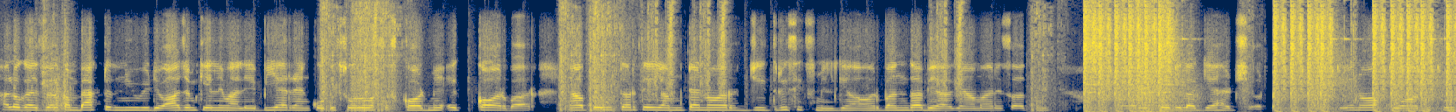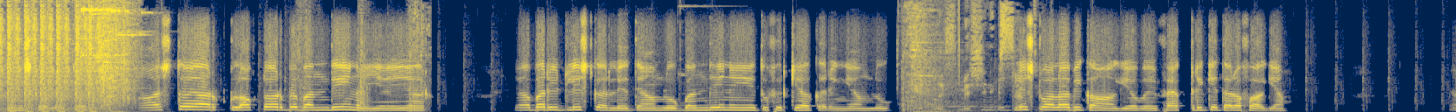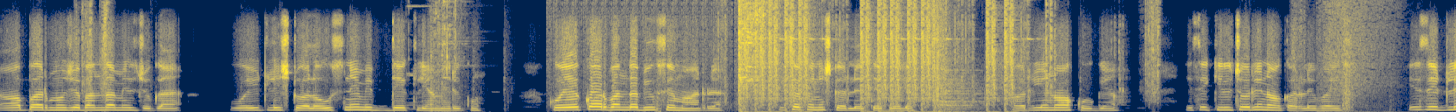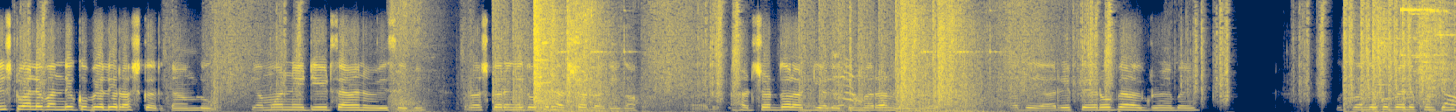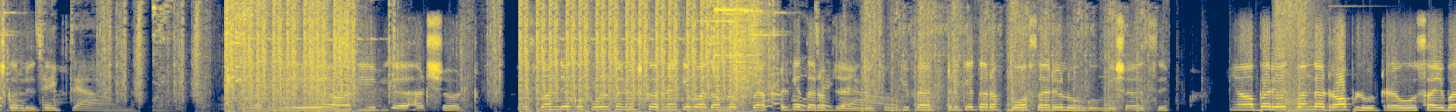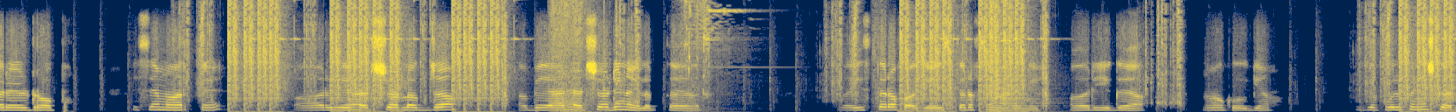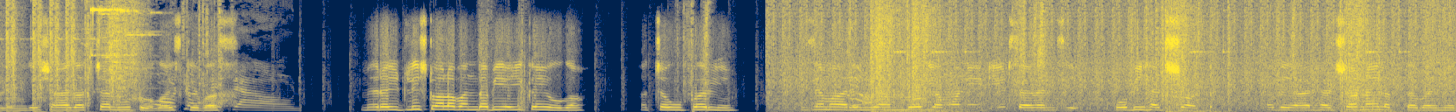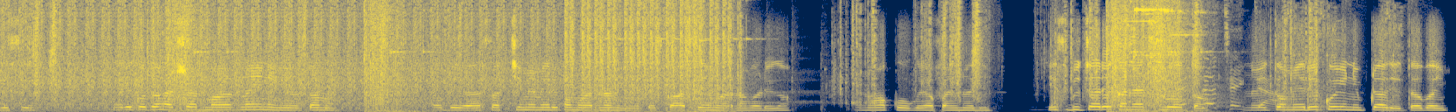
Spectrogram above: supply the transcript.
Hello guys welcome back to the new video आज हम खेलने वाले बी आर रैंक को भी सोलो स्क्वाड में एक और बार। यहाँ पे उतरते एम टेन और जी थ्री सिक्स मिल गया और बंदा भी आ गया हमारे साथ में। और इसे भी लग गया हेडशॉट टेन ऑफ़ हुआ अभी फुल फिनिश कर लेते हैं। आज तो यार क्लॉक टावर पे बंदे ही नहीं है यार। यहाँ पर हिट लिस्ट कर लेते हैं हम लोग। बंदे ही नहीं है तो फिर क्या करेंगे हम लोग? हिट लिस्ट वाला भी कहाँ आ गया भाई? फैक्ट्री की तरफ़ आ गया। यहाँ पर मुझे बंदा मिल चुका है, वो हिट लिस्ट वाला, उसने भी देख लिया मेरे को। कोई एक और बंदा भी उसे मार रहा है। इसे फिनिश कर लेते पहले। और ये नॉक हो गया। इसे किल चोरी ना कर ले भाई। इस हिट लिस्ट वाले बंदे को पहले रश करते हैं हम लोग। M one eighty eight seven है वैसे भी। रश करेंगे तो फिर हेडशॉट लगेगा। हेडशॉट तो लग गया, लेकिन मरा नहीं अबे यार, ये पैरों पे लग रहे हैं भाई। उस बंदे को पहले फुल फिनिश कर लेते हैं। और ये और ये भी गया हेडशॉट इस बंदे को फुल फिनिश करने के बाद हम लोग फैक्ट्री की तरफ़ जाएँगे, क्योंकि फैक्ट्री की तरफ़ बहुत सारे लोग होंगे शायद से। यहाँ पर एक बंदा ड्रॉप लूट रहा है, वो साइबर एयर ड्रॉप इसे मारते हैं। और ये हेडशॉट लग जा। अबे यार हेडशॉट ही नहीं लगता यार। भाई, इस तरफ़ आ गया, इस तरफ़ से मारेंगे। और ये गया। नॉक हो गया। इसे फुल फिनिश कर लेंगे शायद अच्छा लूट होगा इसके पास। मेरा इटलिस्ट वाला बंदा भी यही कहीं होगा। अच्छा ऊपर ही। इसे मारेंगे हम लोग यमन एटी एट सेवन से। वो भी हेडशॉट अबे यार हेडशॉट नहीं लगता भाई मेरे से। मेरे को तो हेडशॉट मारना ही नहीं आता ना। अबे यार सच्ची में मेरे को मारना नहीं है तो कार से ही मारना पड़ेगा। नॉक हो गया फाइनली इस बेचारे का नेट स्लो था। नहीं तो मेरे को ही निपटा देता भाई।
